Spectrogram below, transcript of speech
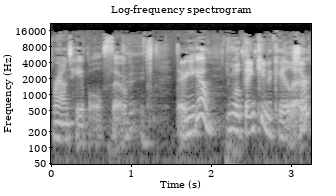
Round Table. So there you go. well, thank you, Nikayla. Sure.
